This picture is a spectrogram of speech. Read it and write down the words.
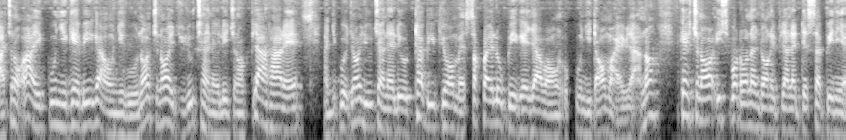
အာကျွန်တော်အားကြီးကူညီခဲ့ပေးကြအောင်ညီကိုနော်ကျွန်တော်ရဲ့ YouTube channel လေးကျွန်တော်ပြထားတယ်ညီကိုကျွန်တော် YouTube channel လေးကိုထပ်ပြီးပြောမယ် subscribe လုပ်ပေးခဲ့ကြပါအောင်အခုညီတောင်းပါရဲ့ဗျာနော်ကဲကျွန်တော် e-sport online ကြောင်းလေးပြန်လဲတက်ဆက်ပေးနေရ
